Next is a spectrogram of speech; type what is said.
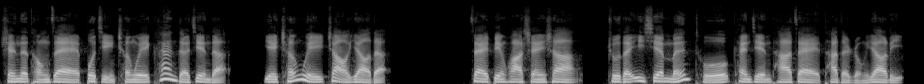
神的同在不仅成为看得见的，也成为照耀的。在变化山上住的一些门徒看见他在他的荣耀里。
